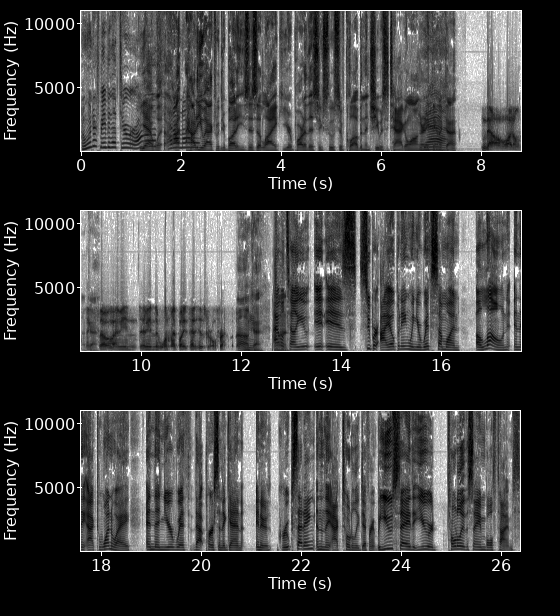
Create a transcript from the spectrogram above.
I wonder if maybe that threw her off. Yeah, what, I don't know. How do you act with your buddies? Is it like you're part of this exclusive club and then she was a tag along or anything like that? No, I don't Okay. think so. I mean, I mean, one of my buddies had his girlfriend with him. Oh, okay. Mm-hmm. I All will right. tell you, it is super eye opening when you're with someone alone and they act one way, and then you're with that person again in a group setting, and then they act totally different. But you say that you are totally the same both times.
